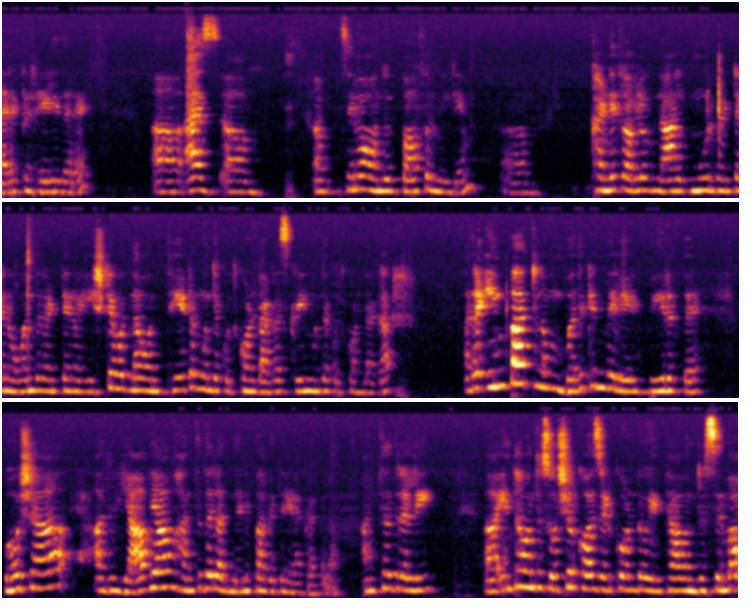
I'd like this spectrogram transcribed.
ಡೈರೆಕ್ಟರ್ ಹೇಳಿದ್ದಾರೆ. ಆ್ಯಸ್ ಸಿನಿಮಾ ಒಂದು ಪವರ್ಫುಲ್ ಮೀಡಿಯಂ ಖಂಡಿತವಾಗ್ಲೂ ನಾಲ್ಕು ಮೂರು ಗಂಟೆನೋ ಒಂದು ಗಂಟೆನೋ ಎಷ್ಟೇ ಹೊತ್ತು ನಾವು ಒಂದು ಥಿಯೇಟರ್ ಮುಂದೆ ಕುತ್ಕೊಂಡಾಗ ಸ್ಕ್ರೀನ್ ಮುಂದೆ ಕುತ್ಕೊಂಡಾಗ, ಅದರ ಇಂಪ್ಯಾಕ್ಟ್ ನಮ್ಮ ಬದುಕಿನ ಮೇಲೆ ಬೀರುತ್ತೆ, ಬಹುಶಃ ಅದು ಯಾವ್ಯಾವ ಹಂತದಲ್ಲಿ ಅದು ನೆನಪಾಗುತ್ತೆ ಹೇಳೋಕ್ಕಾಗಲ್ಲ. ಅಂಥದ್ರಲ್ಲಿ ಇಂಥ ಒಂದು ಸೋಷಿಯಲ್ ಕಾಸ್ ಇಟ್ಕೊಂಡು ಇಂಥ ಒಂದು ಸಿನಿಮಾ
